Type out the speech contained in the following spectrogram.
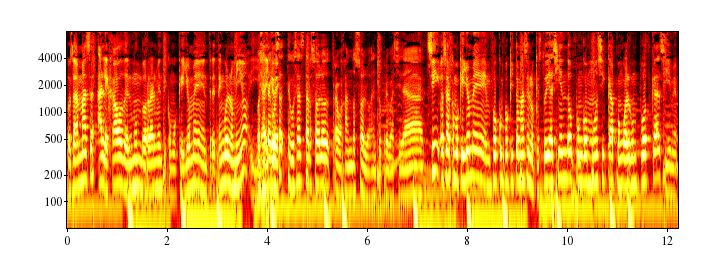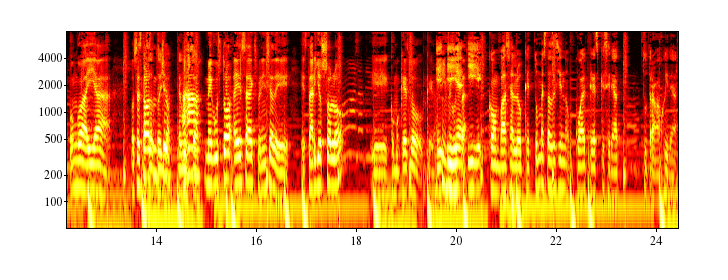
O sea, más alejado del mundo realmente, como que yo me entretengo en lo mío y O sea, ¿te gusta, ¿te gusta estar solo, trabajando solo, en tu privacidad? Sí, o sea, como que yo me enfoco un poquito más en lo que estoy haciendo, pongo música, pongo algún podcast y me pongo ahí a... O sea, está Es lo bastante tuyo, chido. ¿te gustó? Ajá, me gustó esa experiencia de estar yo solo, eh, como que es lo que a mí Y, me y, gusta. y con base a lo que tú me estás diciendo, ¿cuál crees que sería tu trabajo ideal?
